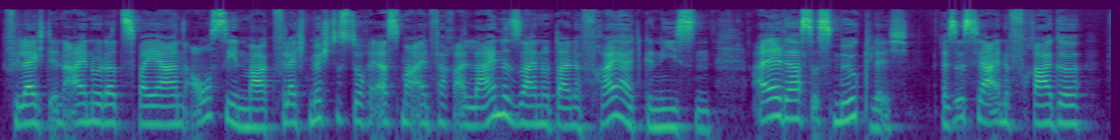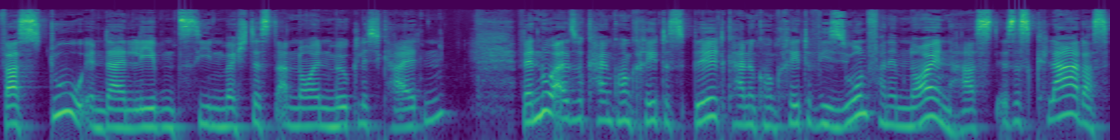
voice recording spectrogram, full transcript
vielleicht in ein oder zwei Jahren aussehen mag, vielleicht möchtest du auch erstmal einfach alleine sein und deine Freiheit genießen. All das ist möglich. Es ist ja eine Frage, was du in dein Leben ziehen möchtest an neuen Möglichkeiten. Wenn du also kein konkretes Bild, keine konkrete Vision von dem Neuen hast, ist es klar, dass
